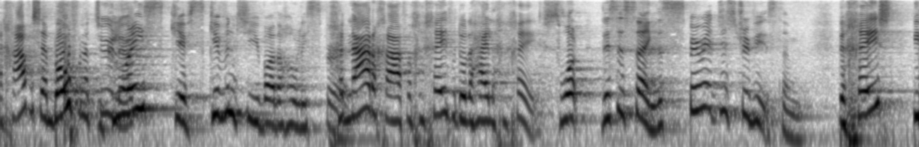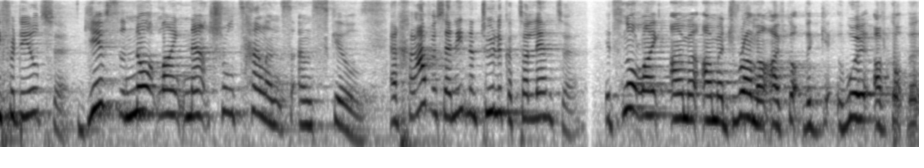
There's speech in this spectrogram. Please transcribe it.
En gaven zijn bovennatuurlijk. grace gifts given to you by the Holy Spirit. Genadegaven gegeven door de Heilige Geest. What this is saying. The Spirit distributes them. De geest die verdeelt ze. Gifts are not like natural talents and skills. En gaven zijn niet natuurlijke talenten. It's not like I'm a, I'm a drummer. I've got the word. I've got the,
